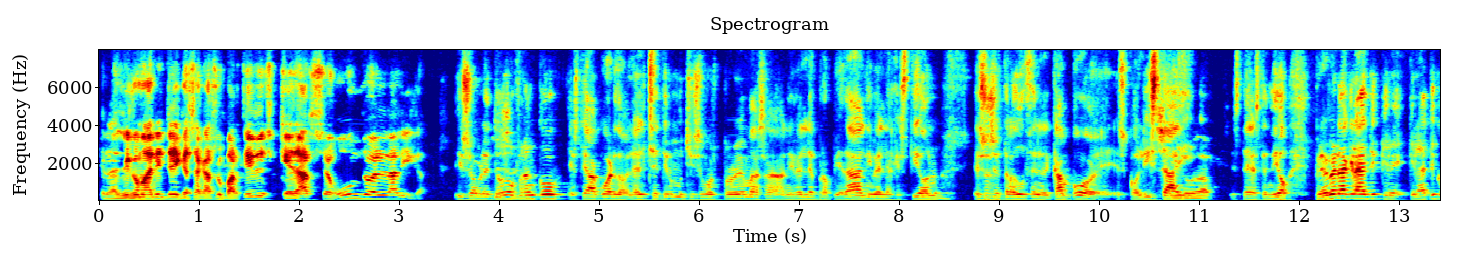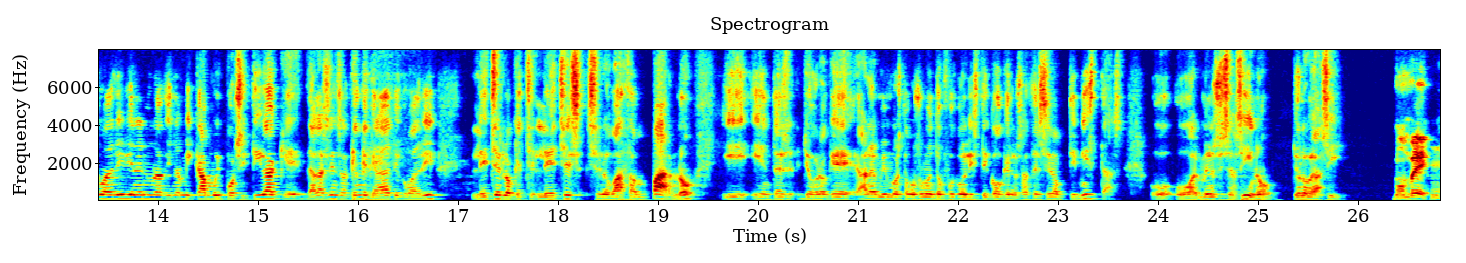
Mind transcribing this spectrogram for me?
el Atlético de Madrid tiene que sacar su partido y quedar segundo en la liga. Y sobre todo. Franco, estoy de acuerdo, el Elche tiene muchísimos problemas a nivel de propiedad, a nivel de gestión, eso se traduce en el campo, eh, es colista y está extendido. Pero es verdad que el, Atleti- que- que el Atlético de Madrid viene en una dinámica muy positiva que da la sensación de que el Atlético de Madrid le eches lo que le eches, se lo va a zampar, ¿no? Y, y entonces yo creo que ahora mismo estamos en un momento futbolístico que nos hace ser optimistas, o, o al menos es así, ¿no? Yo lo veo así. Hombre, Mm.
